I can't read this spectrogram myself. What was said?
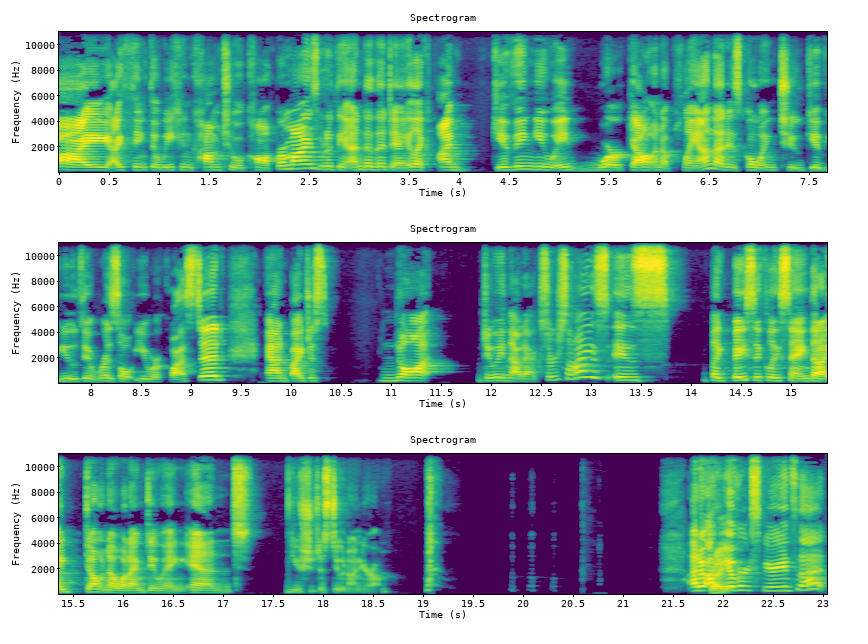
I I think that we can come to a compromise, but at the end of the day, like I'm giving you a workout and a plan that is going to give you the result you requested. And by just not doing that exercise is like basically saying that I don't know what I'm doing and you should just do it on your own. I don't right. have you ever experienced that?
